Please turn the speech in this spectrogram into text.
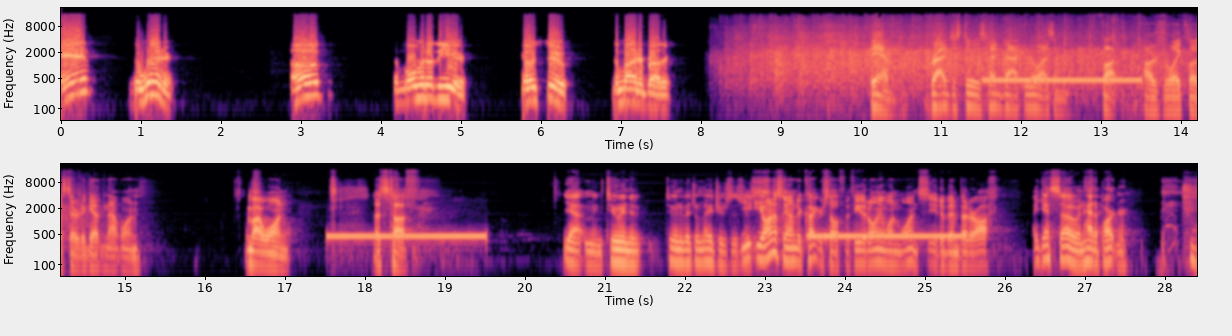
And the winner of the moment of the year goes to the Minor Brothers. Damn. Brad just threw his head back, realizing, fuck, I was really close there to getting that one. By one. That's tough. Yeah, I mean two indi- two individual majors is You, just, you honestly undercut yourself. If you had only won once, you'd have been better off. I guess so, and had a partner. hey,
